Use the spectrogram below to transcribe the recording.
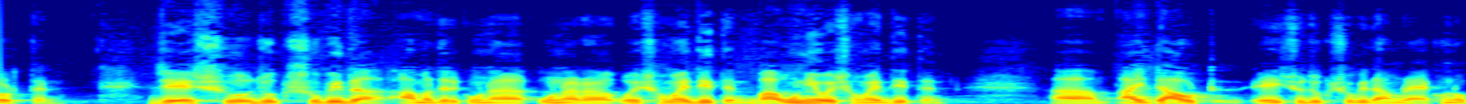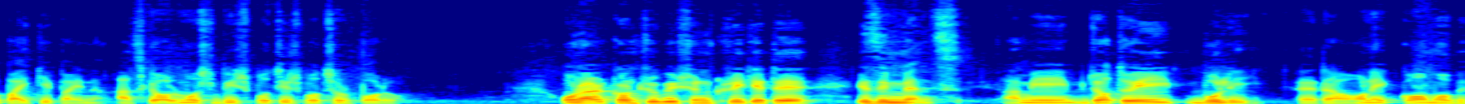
করতেন। যে সুযোগ সুবিধা আমাদেরকে ওনা ওনারা ওই সময় দিতেন বা উনি ওই সময় দিতেন আই ডাউট এই সুযোগ সুবিধা আমরা এখনও পাই কি পাই না। আজকে অলমোস্ট বিশ, পঁচিশ বছর পরও। ওনার কন্ট্রিবিউশন ক্রিকেটে ইজ ইমেন্স আমি যতই বলি, এটা অনেক কম হবে।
